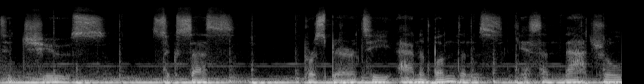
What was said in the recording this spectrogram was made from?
to choose. Success, prosperity, and abundance is a natural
